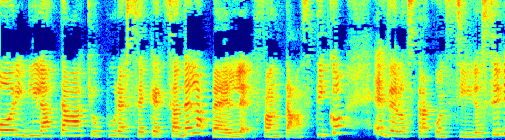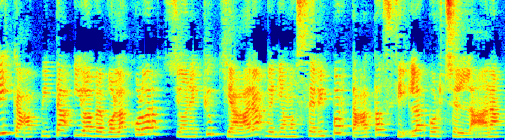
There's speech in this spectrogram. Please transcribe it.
pori dilatati oppure secchezza della pelle, fantastico e ve lo straconsiglio. Se vi capita, io avevo la colorazione più chiara, vediamo se è riportata, sì, la porcellana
